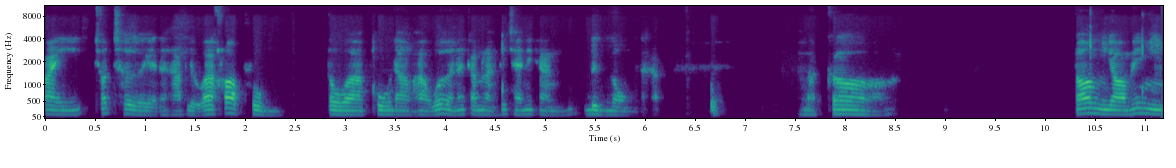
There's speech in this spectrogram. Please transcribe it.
ไปชดเชยนะครับ หรือว่าครอบคลุมตัว pull down power นะกำลังที่ใช้ในการดึงลงนะครับ แล้วก็ ต้องยอมให้มี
